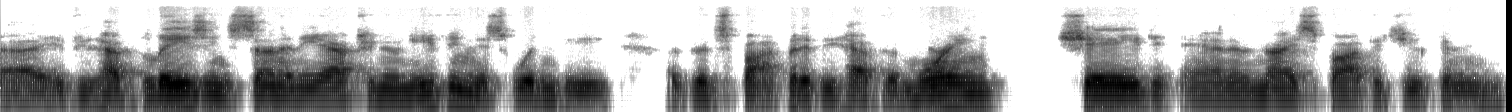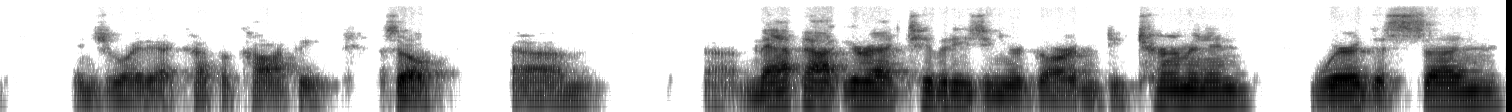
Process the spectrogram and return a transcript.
Uh, if you have blazing sun in the afternoon, evening, this wouldn't be a good spot. But if you have the morning shade and a nice spot that you can enjoy that cup of coffee. So um, uh, map out your activities in your garden, determining where the sun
